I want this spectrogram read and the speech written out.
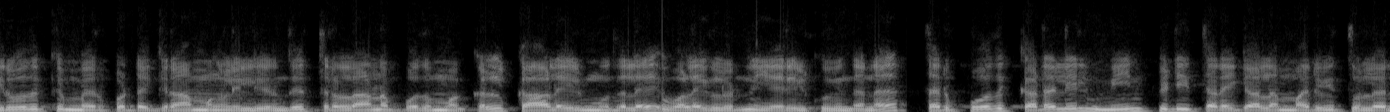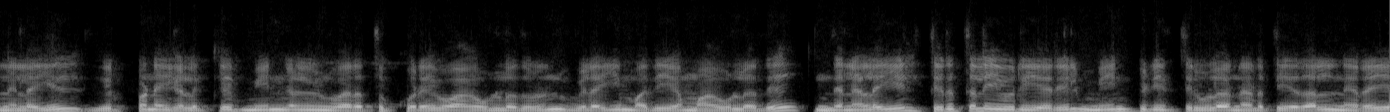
இருபதுக்கும் மேற்பட்ட கிராமங்களில் இருந்து திரளான பொதுமக்கள் காலையில் முதலே வலைகளுடன் ஏரியில் குவிந்தனர். தற்போது கடலில் மீன்பிடி தடைக்காலம் அறிவித்துள்ள நிலையில் விற்பனைகளுக்கு மீன்களின் வரத்து குறைவாக உள்ளதுடன் விலையும் அதிகமாக உள்ளது. இந்த நிலையில் திருத்தலையூர் ஏரியில் மீன்பிடி திருவிழா நடத்தியதால் நிறைய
